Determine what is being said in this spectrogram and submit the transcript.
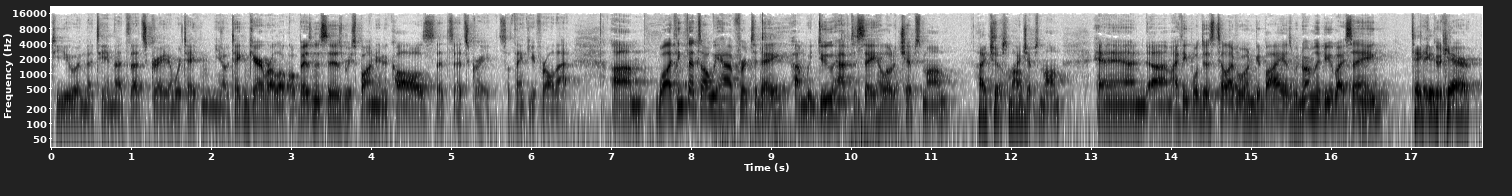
to you and the team. That's that's great. And we're taking you know taking care of our local businesses, responding to calls. That's that's great. So thank you for all that. Um, well, I think that's all we have for today. Um, we do have to say hello to Chip's mom. Hi, Chip's So, Hi, mom. Chip's mom. And um, I think we'll just tell everyone goodbye as we normally do by saying, Take good care.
